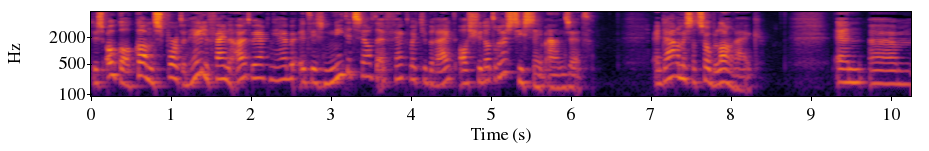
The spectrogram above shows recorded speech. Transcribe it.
Dus ook al kan sport een hele fijne uitwerking hebben, het is niet hetzelfde effect wat je bereikt als je dat rustsysteem aanzet. En daarom is dat zo belangrijk. En ehm,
